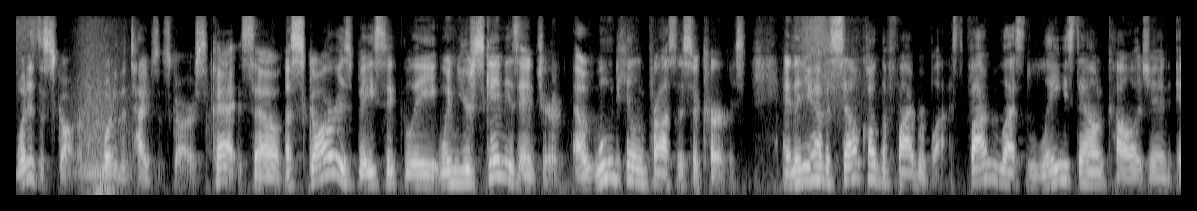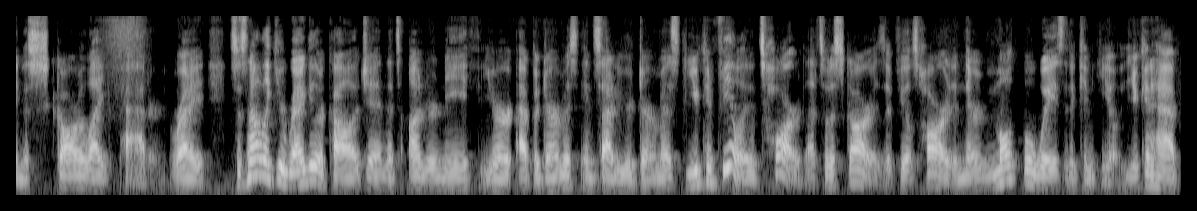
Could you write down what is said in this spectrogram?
what is a scar? What are the types of scars? Okay. So a scar is basically when your skin is injured, a wound healing process occurs. And then you have a cell called the fibroblast. Fibroblast lays down collagen in a scar-like pattern, right? So it's not like your regular collagen that's underneath your epidermis inside of your dermis. You can feel it. It's hard. That's what a scar is. It feels hard. And there are multiple ways that it can heal. You can have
